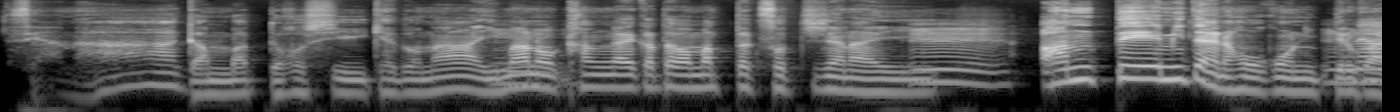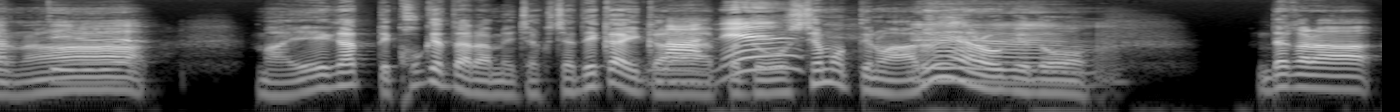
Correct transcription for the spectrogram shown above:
せやな頑張ってほしいけどな今の考え方は全くそっちじゃない、うん。安定みたいな方向に行ってるからなまあ映画ってこけたらめちゃくちゃでかいから、まあね。やっぱどうしてもっていうのはあるんやろうけど、ん。だから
